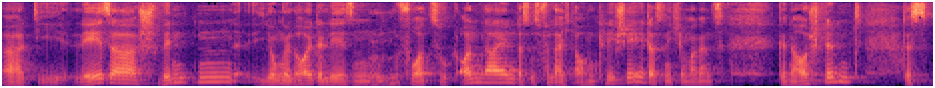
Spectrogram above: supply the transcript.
Äh, die Leser schwinden, junge Leute lesen mhm. bevorzugt online. Das ist vielleicht auch ein Klischee, das nicht immer ganz genau stimmt. Das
